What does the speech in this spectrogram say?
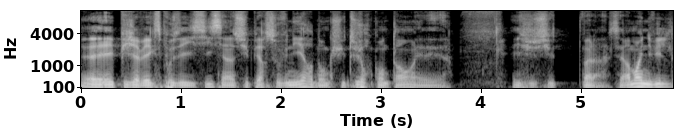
Et puis j'avais exposé ici, c'est un super souvenir, donc je suis toujours content et, et je suis voilà, c'est vraiment une ville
